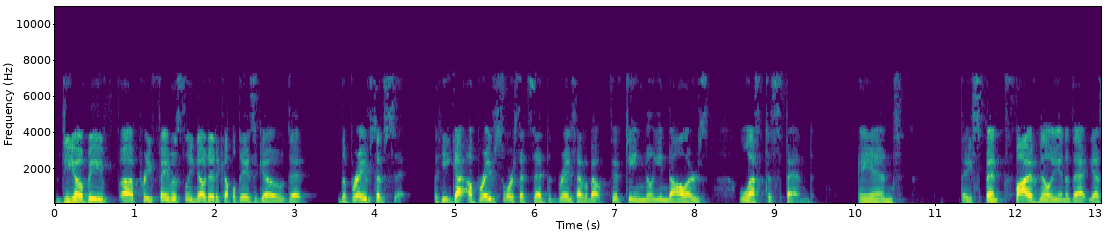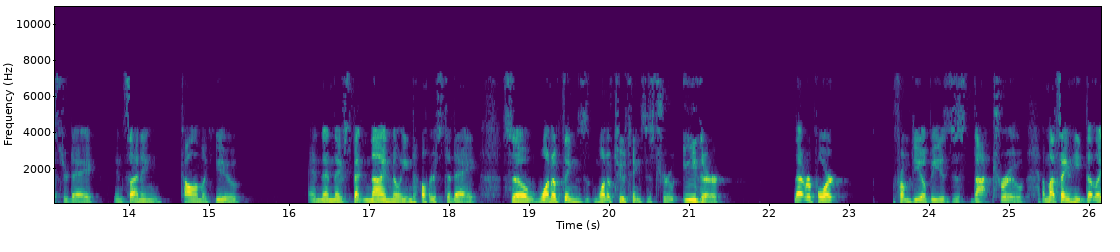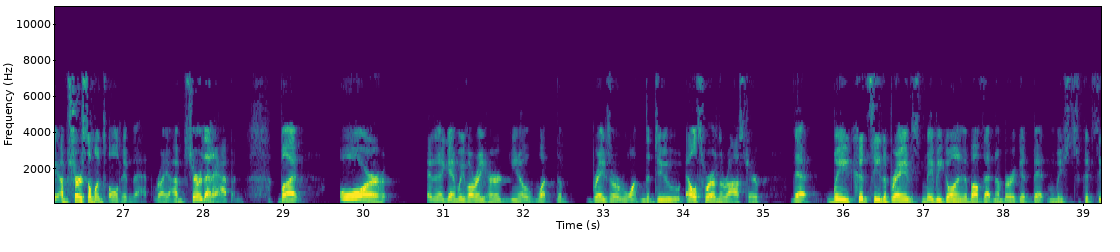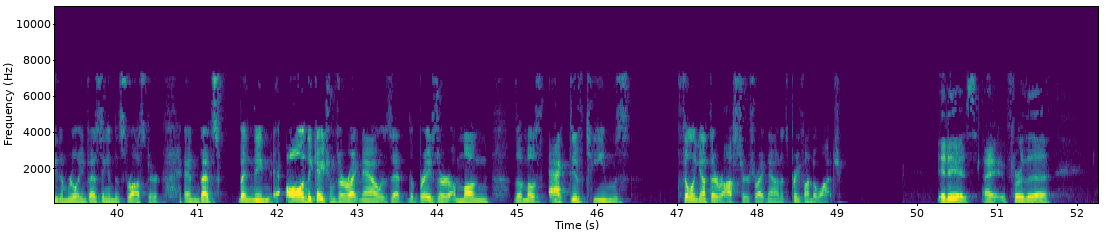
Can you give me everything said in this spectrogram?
DOB uh, pretty famously noted a couple days ago that the Braves have he got a Brave source that said that the Braves have about $15 million left to spend. And they spent 5 million of that yesterday in signing Collin McHugh. And then they've spent $9 million today. So one of things, one of two things is true. Either that report from DOB is just not true. I'm not saying he, like, I'm sure someone told him that, right? I'm sure that happened. But, or, and again, we've already heard, you know, what the Braves are wanting to do elsewhere in the roster, that we could see the Braves maybe going above that number a good bit, and we could see them really investing in this roster. And that's, I mean, all indications are right now is that the Braves are among the most active teams filling out their rosters right now, and it's pretty fun to watch. It is. I, for the,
